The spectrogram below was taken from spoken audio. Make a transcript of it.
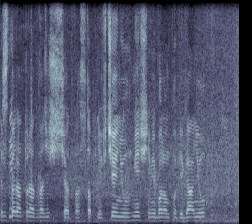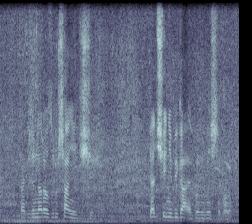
Temperatura 22 stopnie w cieniu, mięśnie mnie bolą po bieganiu, także na rozruszanie dzisiaj. Ja dzisiaj nie biegałem, bo mi mięśnie bolą.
